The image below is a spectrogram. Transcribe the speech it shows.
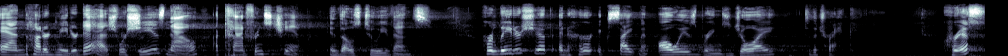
and the 100 meter dash, where she is now a conference champ in those two events. Her leadership and her excitement always brings joy to the track. Chris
